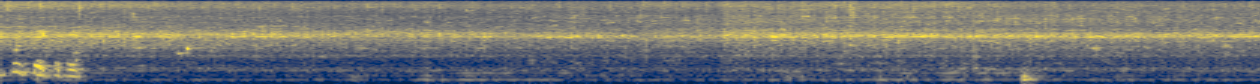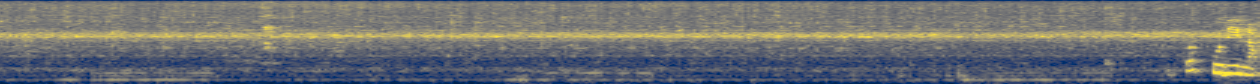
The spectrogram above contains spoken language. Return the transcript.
உப்பு சேர்த்துக்கலாம் இப்போ புதினா.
